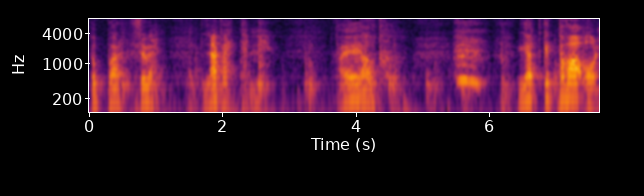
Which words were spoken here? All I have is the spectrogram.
tuppaa syvä läpättämme. Tai ei auta. Jatkettavaa on.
